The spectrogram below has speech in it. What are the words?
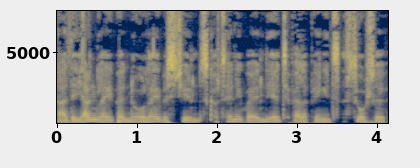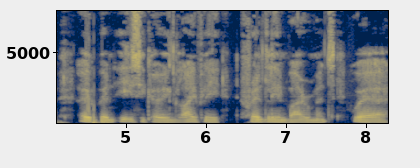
Neither Young Labour nor Labour students got anywhere near developing into the sort of open, easygoing, lively, friendly environment where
